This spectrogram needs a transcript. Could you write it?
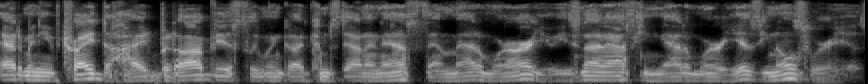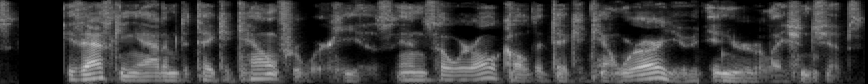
Adam and Eve tried to hide, but obviously when God comes down and asks them, Adam, where are you? He's not asking Adam where he is. He knows where he is. He's asking Adam to take account for where he is. And so we're all called to take account. Where are you in your relationships?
